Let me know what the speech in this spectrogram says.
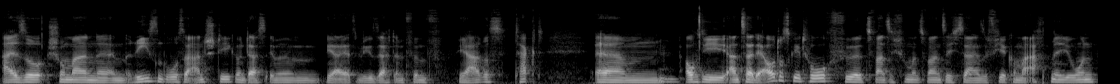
Also schon mal ein, riesengroßer Anstieg und das im, ja, jetzt wie gesagt im Fünf-Jahrestakt. Ähm, mhm. Auch die Anzahl der Autos geht hoch. Für 2025 sagen sie 4,8 Millionen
